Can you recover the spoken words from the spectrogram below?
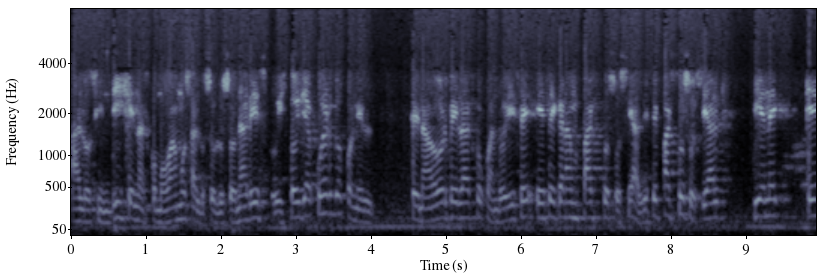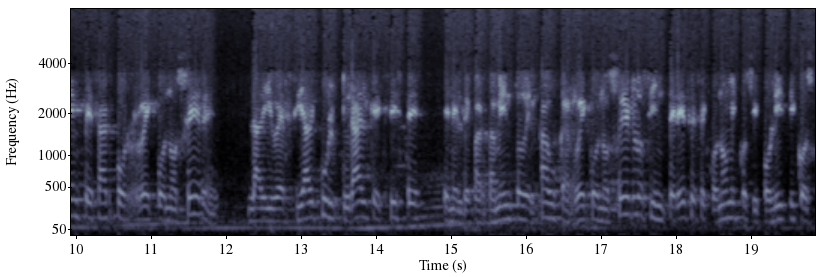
a los indígenas como vamos a solucionar esto. Y estoy de acuerdo con el senador Velasco cuando dice ese gran pacto social. Ese pacto social tiene que empezar por reconocer la diversidad cultural que existe en el departamento del Cauca, reconocer los intereses económicos y políticos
